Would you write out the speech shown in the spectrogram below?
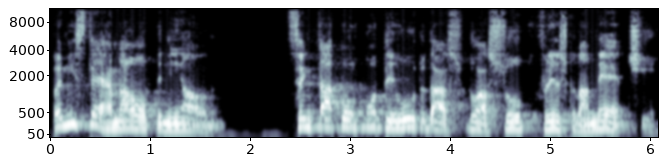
para me externar uma opinião sem estar com o conteúdo do assunto fresco na mente,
